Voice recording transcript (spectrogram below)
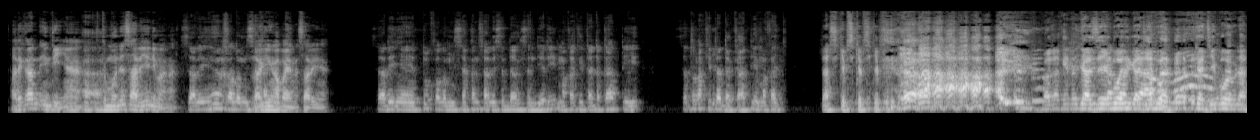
Tadi kan intinya. Ah. Kemudian sarinya di mana? sarinya kalau misalkan Lagi ngapain sarinya? sarinya itu kalau misalkan sari sedang sendiri maka kita dekati setelah kita dekati maka Nah, skip skip skip. maka kita gazebo aja gazebo. pacar. Gazebo udah.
